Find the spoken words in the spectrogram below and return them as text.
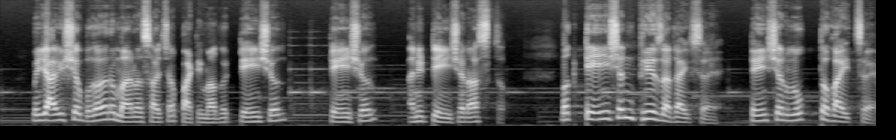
म्हणजे आयुष्यभर माणसाच्या पाठीमागं टेन्शन टेन्शन आणि टेन्शन असतं. मग टेन्शन फ्री जगायचं आहे टेन्शन मुक्त व्हायचं आहे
